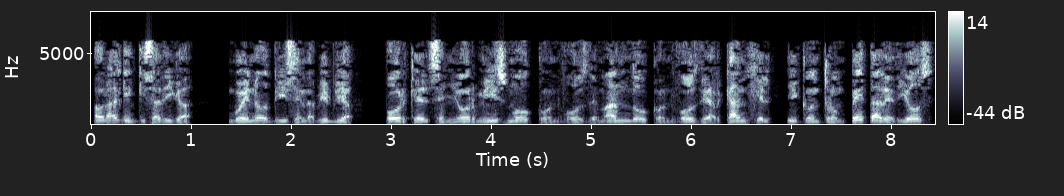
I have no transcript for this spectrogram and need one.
Ahora alguien quizá diga, bueno, dice en la Biblia, porque el Señor mismo, con voz de mando, con voz de arcángel y con trompeta de Dios,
